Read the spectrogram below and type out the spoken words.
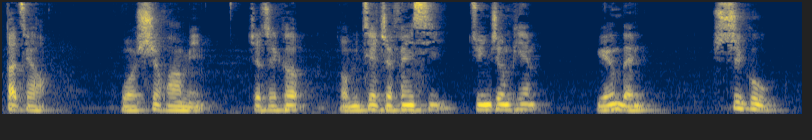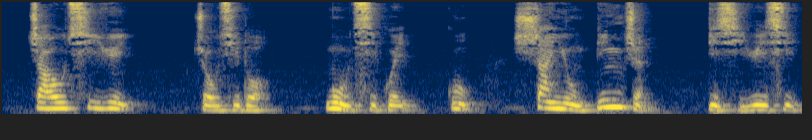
大家好，我是黄明。这节课我们接着分析《军争篇》原文：是故朝气运，周气多，木气归，故善用兵者，必其锐气，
